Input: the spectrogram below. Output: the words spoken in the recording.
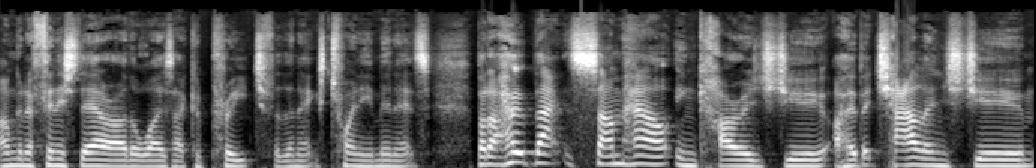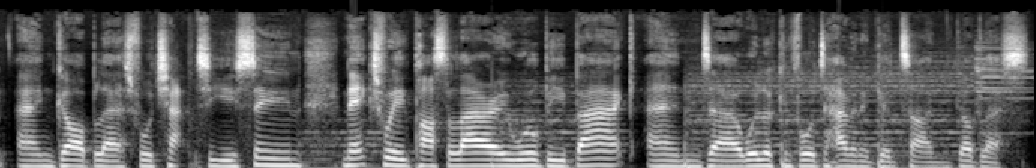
I'm going to finish there, otherwise, I could preach for the next 20 minutes. But I hope that somehow encouraged you. I hope it challenged you. And God bless. We'll chat to you soon. Next week, Pastor Larry will be back, and uh, we're looking forward to having a good time. God bless.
